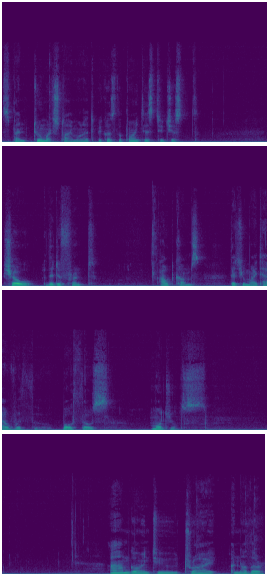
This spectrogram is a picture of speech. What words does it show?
spend too much time on it because the point is to just show the different outcomes that you might have with both those modules. I'm going to try another.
